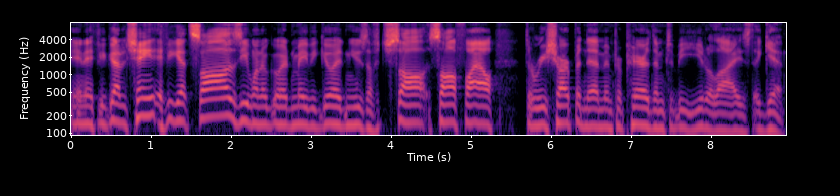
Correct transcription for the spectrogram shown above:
And if you've got a chain, if you got saws, you want to go ahead and maybe go ahead and use a saw saw file to resharpen them and prepare them to be utilized again.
